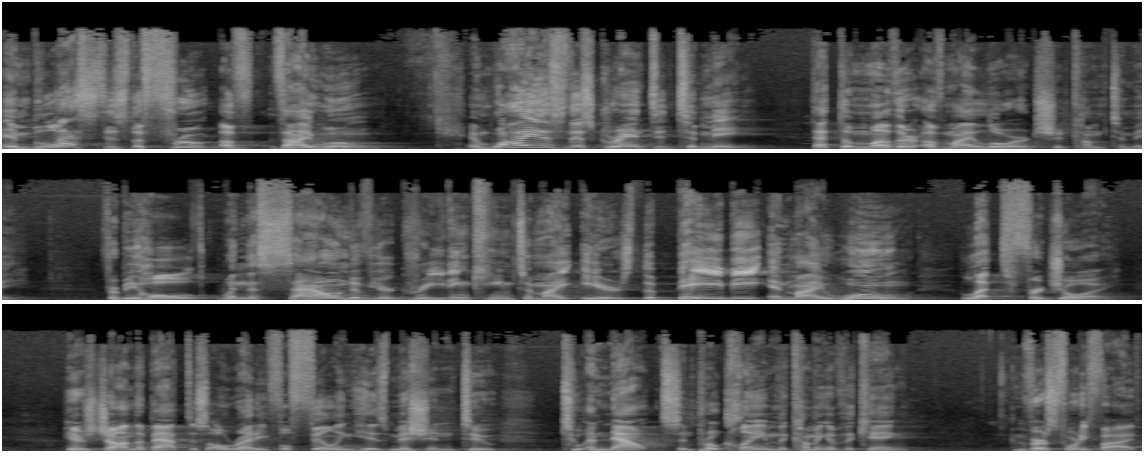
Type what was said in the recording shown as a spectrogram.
and blessed is the fruit of thy womb. And why is this granted to me that the mother of my Lord should come to me? For behold, when the sound of your greeting came to my ears, the baby in my womb leapt for joy. Here's John the Baptist already fulfilling his mission to, to announce and proclaim the coming of the king. Verse 45,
